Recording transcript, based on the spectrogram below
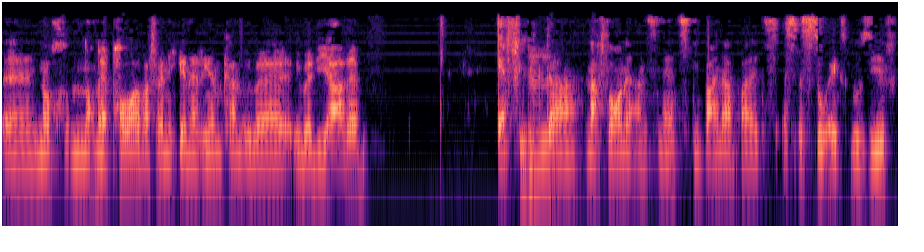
äh, noch, noch mehr Power wahrscheinlich generieren kann über, über die Jahre. Er fliegt mhm. da nach vorne ans Netz, die Beinarbeit, es ist so explosiv,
